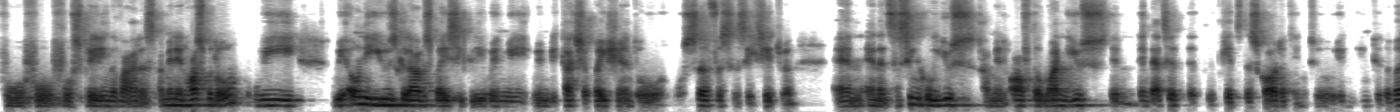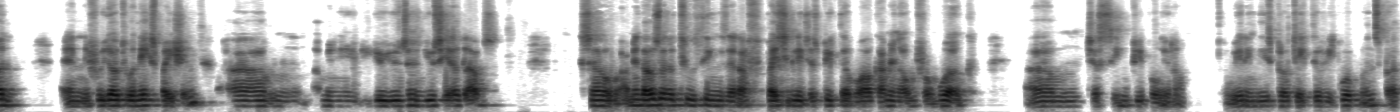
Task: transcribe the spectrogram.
for, for, for spreading the virus. I mean, in hospital, we we only use gloves basically when we when we touch a patient or, or surfaces, etc. And and it's a single use. I mean, after one use, then, then that's it. It gets discarded into in, into the bin. And if we go to a next patient, um, I mean, you use use UCL gloves. So I mean, those are the two things that I've basically just picked up while coming home from work. Um, just seeing people, you know, wearing these protective equipments, but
